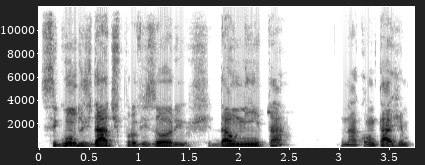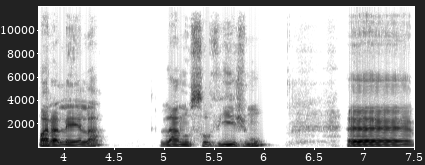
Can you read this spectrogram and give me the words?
Segundo os dados provisórios da UNITA, na contagem paralela, lá no sovismo, é,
